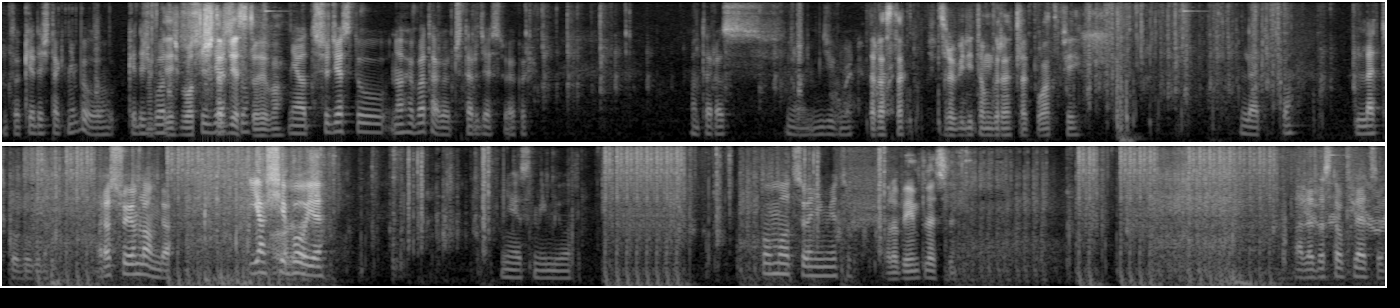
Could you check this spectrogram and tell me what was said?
No To kiedyś tak nie było. Kiedyś było, Kiedyś było 30, 40 chyba. Nie, od 30, no chyba tak, od 40 jakoś. A teraz, nie wiem, dziwnie. Teraz tak zrobili tą grę tak łatwiej. Letko. Letko w ogóle. Raszują longa. Ja się ale boję. Nie jest mi miło. Pomocy, oni mnie tu... Robię im plecy. Ale dostał plecy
